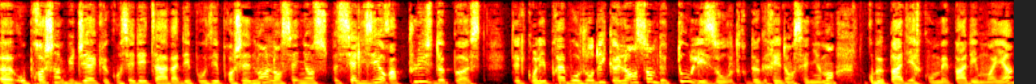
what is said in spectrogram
Euh, au prochain budget que le Conseil d'État va déposer prochainement, l'enseignant spécialisé aura plus de postes, tels qu'on les prévoit aujourd'hui, que l'ensemble de tous les autres degrés d'enseignement. Donc, on ne peut pas dire qu'on met pas des moyens,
